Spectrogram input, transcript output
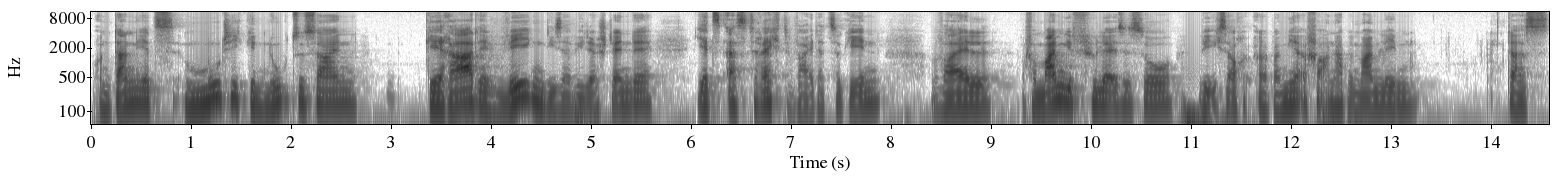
Und dann jetzt mutig genug zu sein, gerade wegen dieser Widerstände jetzt erst recht weiterzugehen, weil von meinem Gefühl her ist es so, wie ich es auch äh, bei mir erfahren habe in meinem Leben, dass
